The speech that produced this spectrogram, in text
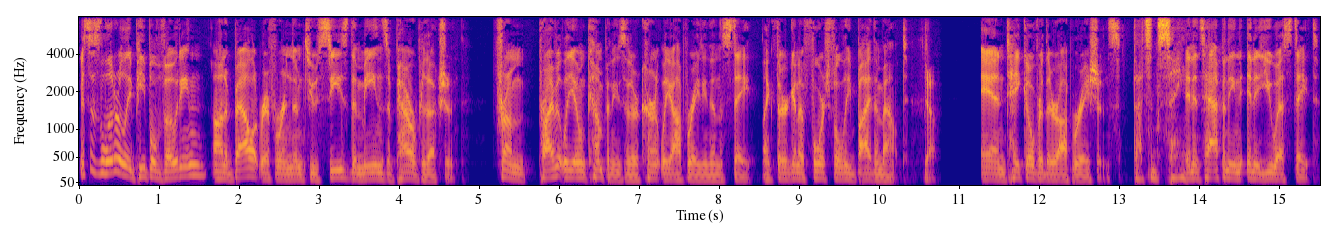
This is literally people voting on a ballot referendum to seize the means of power production from privately owned companies that are currently operating in the state. Like they're going to forcefully buy them out yeah. and take over their operations. That's insane. And it's happening in a U.S. state.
